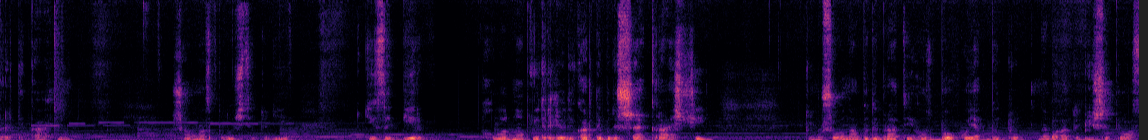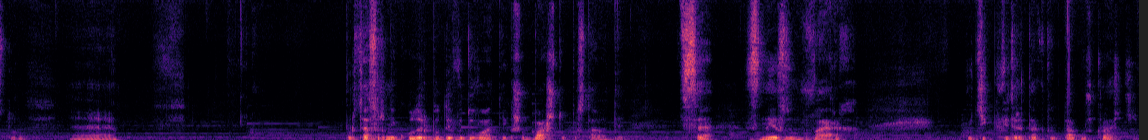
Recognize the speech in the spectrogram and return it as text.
вертикально, що в нас вийде тоді? Тоді забір холодного повітря для відеокарти буде ще кращий, тому що вона буде брати його з боку, якби тут набагато більше простору. Е, процесорний кулер буде видувати, якщо башту поставити все знизу вверх. Потік повітря так, також кращий.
